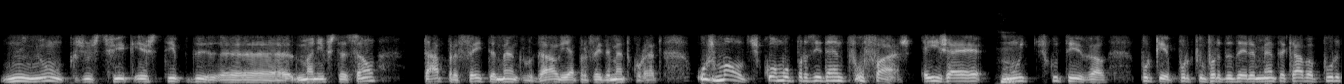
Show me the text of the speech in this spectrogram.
nenhum que justifique este tipo de uh, manifestação, está perfeitamente legal e é perfeitamente correto. Os moldes, como o Presidente o faz, aí já é hum. muito discutível. Porquê? Porque verdadeiramente acaba por uh,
